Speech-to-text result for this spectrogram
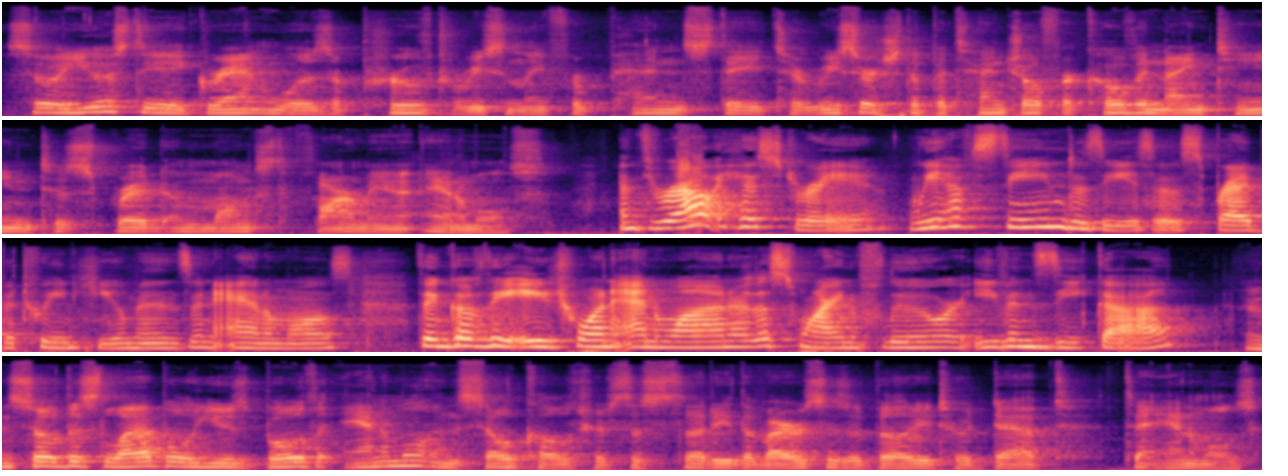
So, a USDA grant was approved recently for Penn State to research the potential for COVID 19 to spread amongst farm animals. And throughout history, we have seen diseases spread between humans and animals. Think of the H1N1 or the swine flu or even Zika. And so, this lab will use both animal and cell cultures to study the virus's ability to adapt to animals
